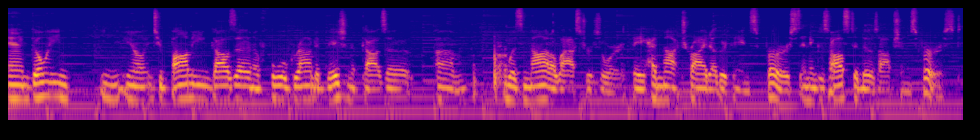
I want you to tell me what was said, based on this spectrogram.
and going you know into bombing Gaza and a full ground invasion of Gaza um, was not a last resort. They had not tried other things first and exhausted those options first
